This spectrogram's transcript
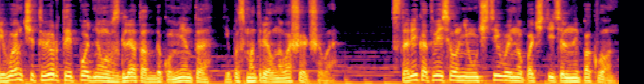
Иван IV поднял взгляд от документа и посмотрел на вошедшего. Старик отвесил неучтивый, но почтительный поклон.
